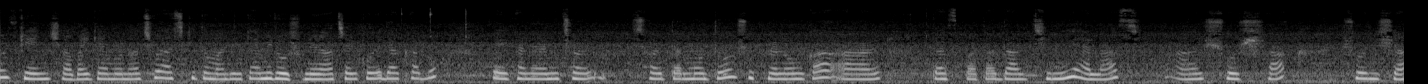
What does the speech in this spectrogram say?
হ্যালো ফ্রেন্ড সবাই কেমন আছো? আজকে তোমাদেরকে আমি রসুনের আচার করে দেখাবো। তো এখানে আমি ছয় ছয়টার মতো শুকনো লঙ্কা আর তেজপাতা, দারচিনি, এলাচ আর সর্ষা, সরিষা,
